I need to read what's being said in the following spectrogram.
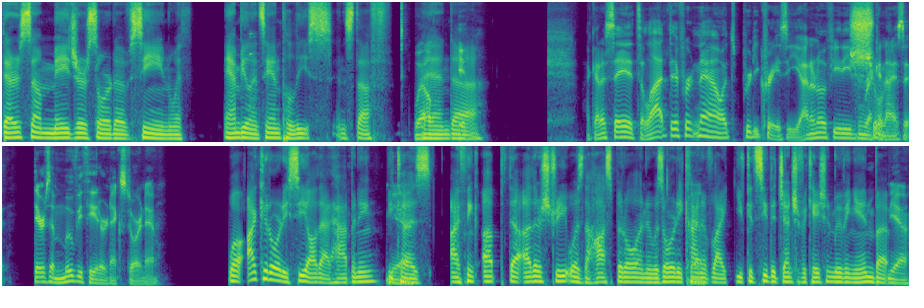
there's some major sort of scene with ambulance and police and stuff. well, and it- uh, I gotta say, it's a lot different now. It's pretty crazy. I don't know if you'd even Sure. recognize it. There's a movie theater next door now. well, I could already see all that happening Yeah. because I think up the other street was the hospital, and it was already kind Yeah. of like you could see the gentrification moving in, but Yeah,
